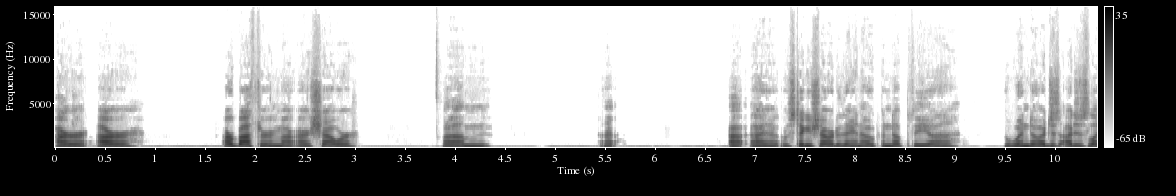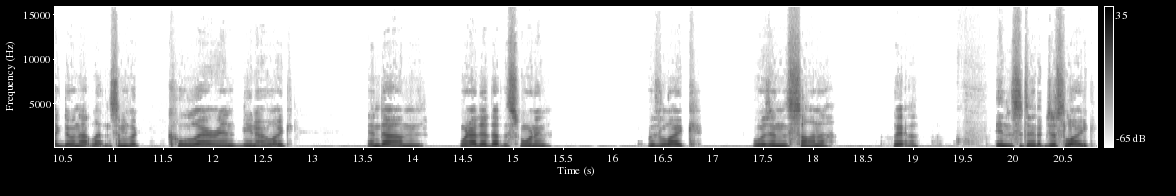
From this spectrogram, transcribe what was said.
our our our bathroom, our, our shower. Um, I, I I was taking a shower today, and I opened up the uh the window. I just I just like doing that, letting some of the cool air in, you know, like. And um, when I did that this morning, it was like I was in the sauna. Yeah. instant, just like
